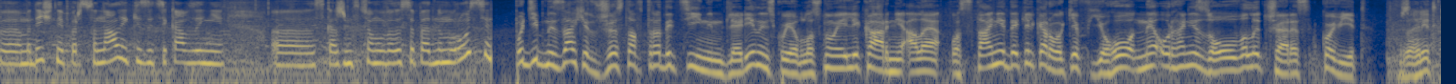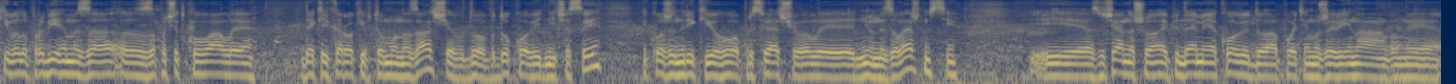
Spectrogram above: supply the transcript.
медичний персонал, які зацікавлені, скажімо, в цьому велосипедному русі. Подібний захід вже став традиційним для Рівненської обласної лікарні, але останні декілька років його не організовували через ковід. Взагалі такі велопробіги ми започаткували декілька років тому назад, ще в доковідні часи, і кожен рік його присвячували Дню Незалежності. І звичайно, що епідемія ковіду, а потім вже війна, вони е,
